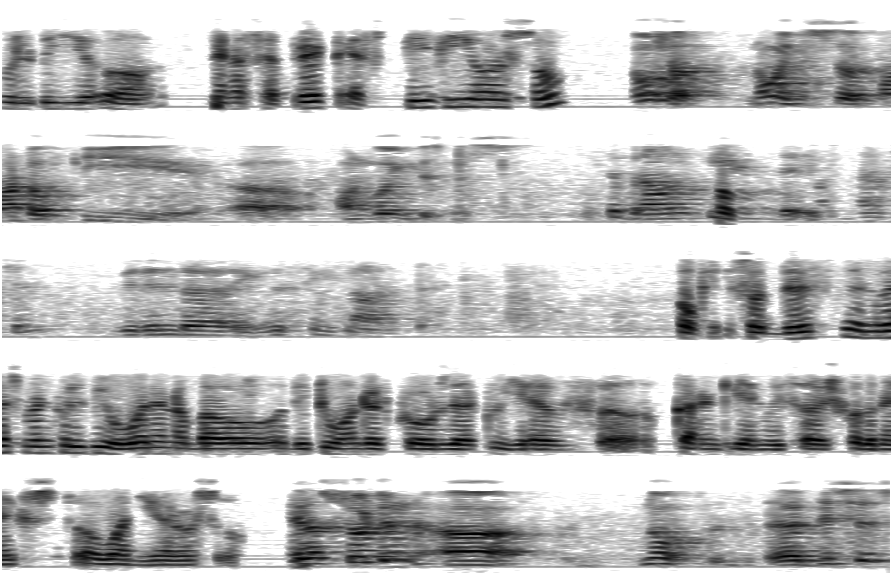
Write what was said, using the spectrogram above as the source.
will be uh, in a separate SPV or so? No, sir. No, it's a part of the uh, ongoing business. It's a brownfield oh. expansion within the existing plant. Okay, so this investment will be over and above the 200 crores that we have uh, currently envisaged for the next uh, one year or so. There are certain, uh, no, uh, this is,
